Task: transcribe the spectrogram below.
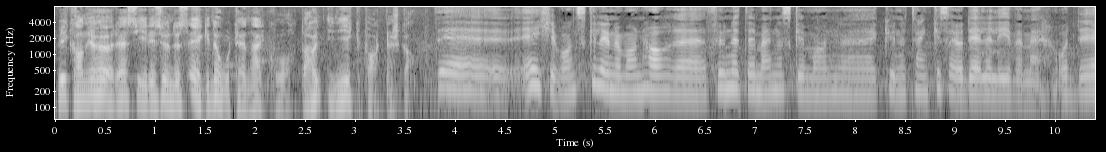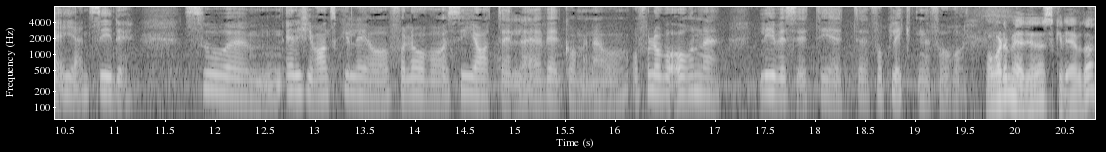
Vi kan jo høre Siri Sundes egne ord til NRK da hun inngikk partnerskap. Det er ikke vanskelig når man har eh, funnet det mennesket man eh, kunne tenke seg å dele livet med, og det er gjensidig. Så eh, er det ikke vanskelig å få lov å si ja til vedkommende og, og få lov å ordne livet sitt i et forpliktende forhold. Hva var det mediene skrev, da?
